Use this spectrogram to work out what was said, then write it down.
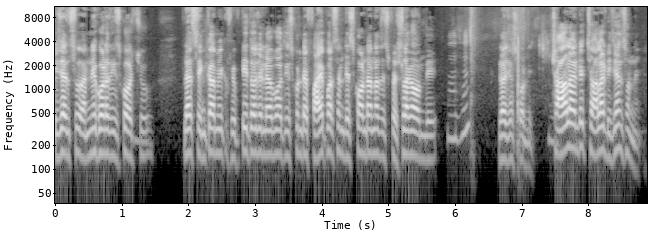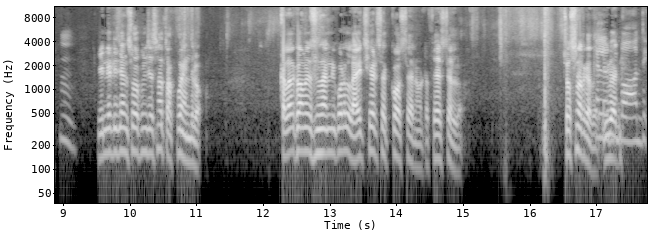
డిజైన్స్ అన్నీ కూడా తీసుకోవచ్చు. ప్లస్ ఇంకా మీకు ఫిఫ్టీ థౌజండ్ అబౌవ్ తీసుకుంటే ఫైవ్ పర్సెంట్ డిస్కౌంట్ అన్నది స్పెషల్గా ఉంది. ఇలా చూసుకోండి. చాలా అంటే చాలా డిజైన్స్ ఉన్నాయి. మ్మ్. ఎన్ని డిజైన్స్ ఓపెన్ చేసినా తక్కువ ఇందులో. కలర్ కాంబినేషన్స్ అన్ని కూడా లైట్ షేడ్స్ ఎక్కువ వస్తాయి అనమాట ఫేస్టల్లో చూస్తున్నారు కదా ఇవన్నీ.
